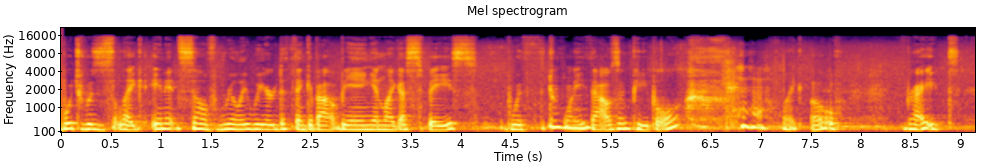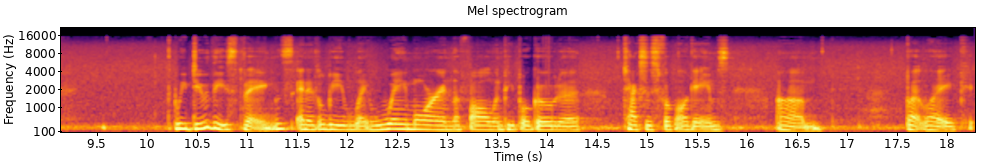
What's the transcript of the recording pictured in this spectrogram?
which was like in itself really weird to think about being in like a space with 20,000 people. like, oh, right. We do these things and it'll be like way more in the fall when people go to Texas football games. Um, but like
